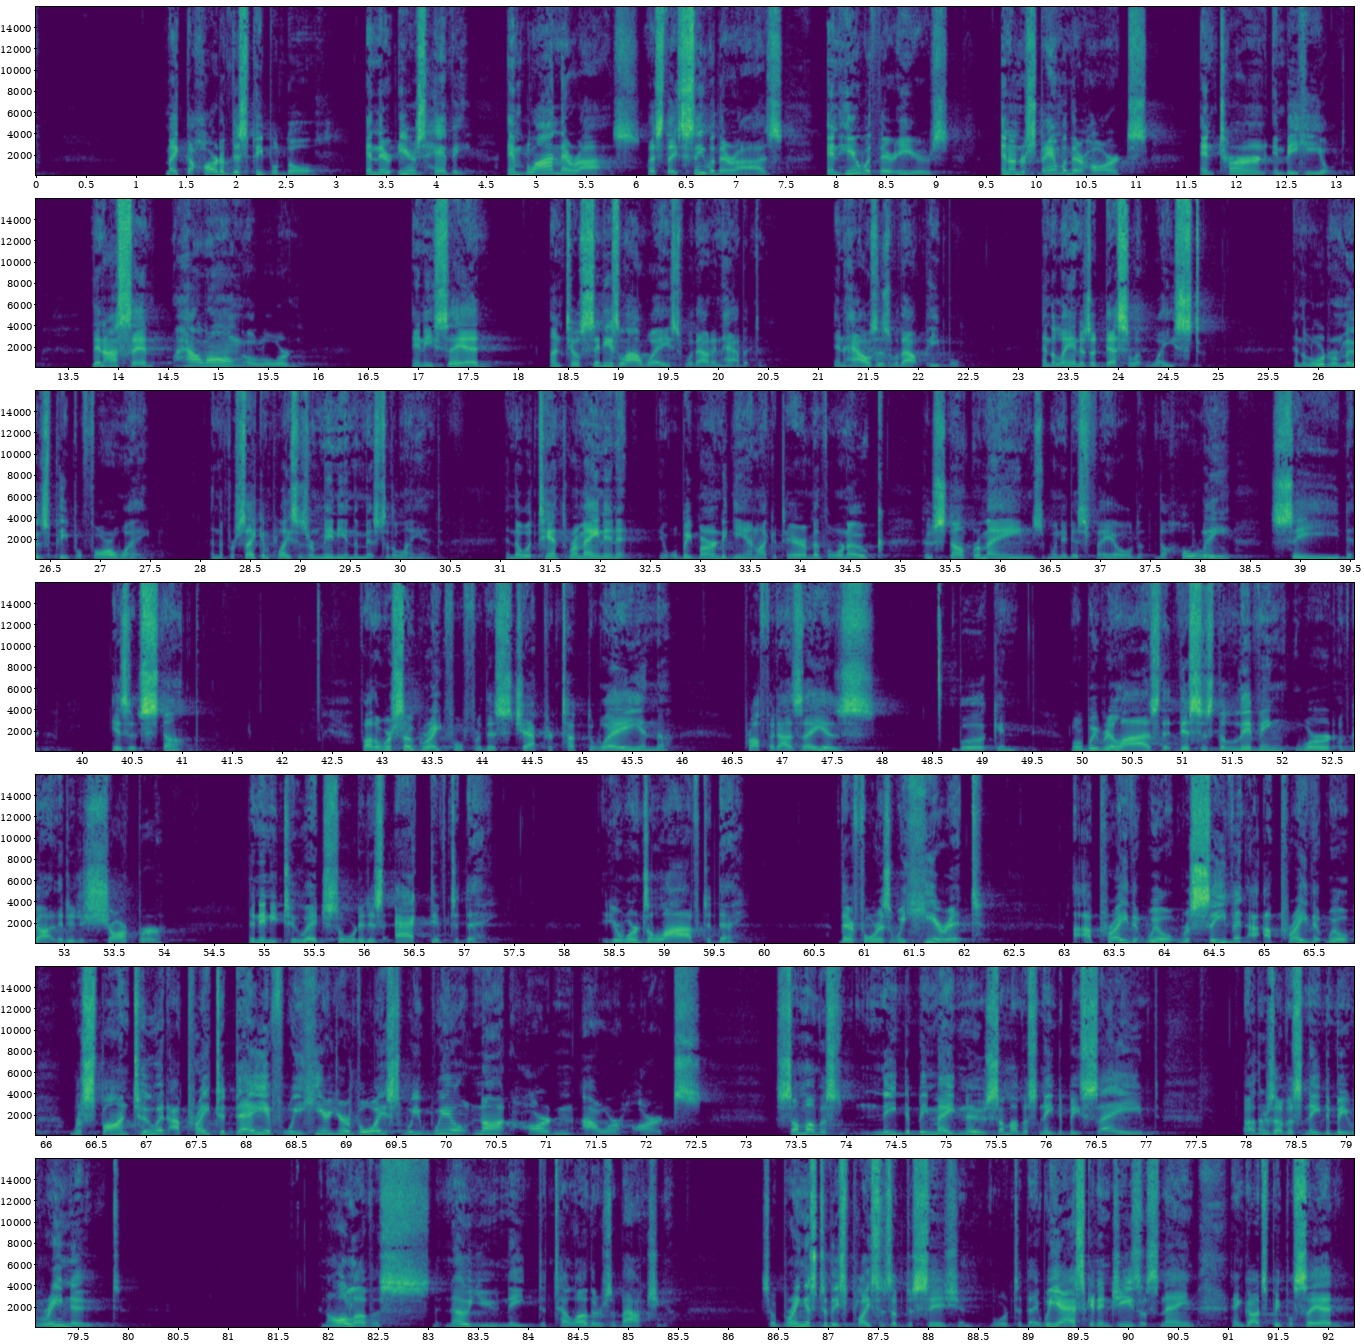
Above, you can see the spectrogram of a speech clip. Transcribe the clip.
Make the heart of this people dull, and their ears heavy, and blind their eyes, lest they see with their eyes and hear with their ears and understand with their hearts and turn and be healed. Then I said, How long, O Lord? And he said, Until cities lie waste without inhabitant, and houses without people, and the land is a desolate waste. And the Lord removes people far away, and the forsaken places are many in the midst of the land. And though a tenth remain in it, it will be burned again like a terebinth or an oak whose stump remains when it has failed. The holy seed is its stump. Father, we're so grateful for this chapter tucked away in the prophet Isaiah's book. And Lord, we realize that this is the living word of God, that it is sharper than any two edged sword. It is active today. Your word's alive today. Therefore, as we hear it, I pray that we'll receive it. I pray that we'll respond to it. I pray today, if we hear your voice, we will not harden our hearts. Some of us need to be made new, some of us need to be saved, others of us need to be renewed. And all of us that know you need to tell others about you. So bring us to these places of decision, Lord, today. We ask it in Jesus' name. And God's people said,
